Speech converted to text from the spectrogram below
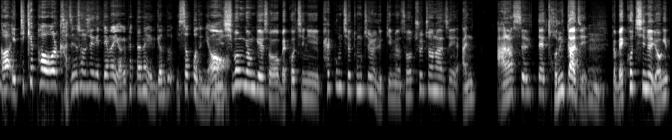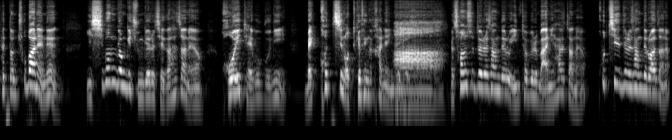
가볼까? 이 티켓 파워를 가진 선수이기 때문에 영입했다는 의견도 있었거든요. 이 시범 경기에서 맥커친이 팔꿈치의 통증을 느끼면서 출전하지 않, 않았을 때 전까지 음. 그러니까 맥커친을 영입했던 초반에는 이 시범 경기 중계를 제가 하잖아요. 거의 대부분이 맥커친 어떻게 생각하냐 인터뷰였어요. 아. 선수들을 상대로 인터뷰를 많이 하잖아요. 코치들을 상대로 하잖아요.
